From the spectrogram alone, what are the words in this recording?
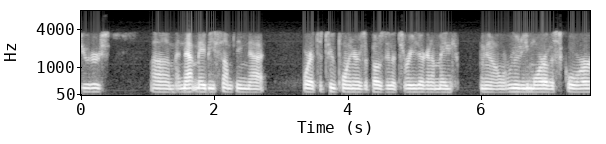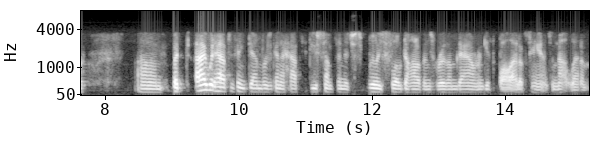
shooters, um, and that may be something that where it's a two pointer as opposed to a three. They're going to make you know Rudy more of a scorer. Um, but I would have to think Denver's going to have to do something to just really slow Donovan's rhythm down and get the ball out of his hands and not let him,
